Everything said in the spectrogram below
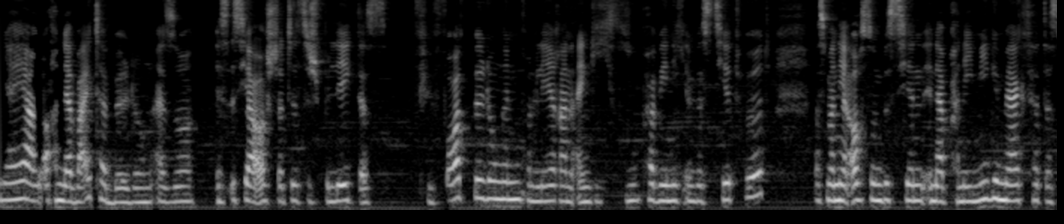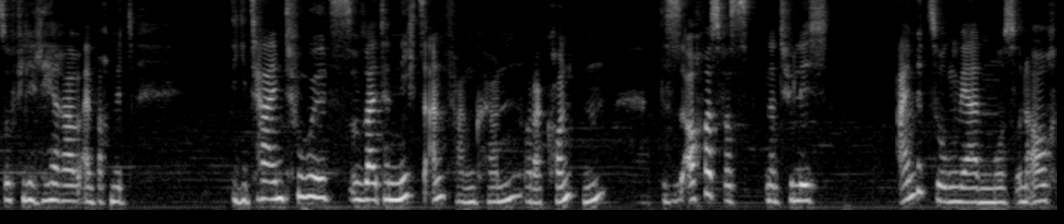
Ja, ja, und auch in der Weiterbildung. Also es ist ja auch statistisch belegt, dass für Fortbildungen von Lehrern eigentlich super wenig investiert wird. Was man ja auch so ein bisschen in der Pandemie gemerkt hat, dass so viele Lehrer einfach mit digitalen Tools und weiter nichts anfangen können oder konnten. Das ist auch was, was natürlich einbezogen werden muss und auch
